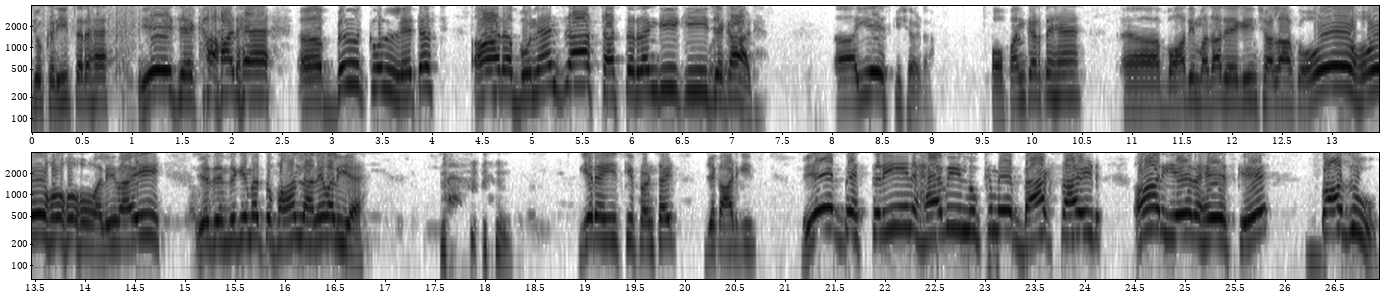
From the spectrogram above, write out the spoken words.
जो करीब तरह है ये जेकार्ड है बिल्कुल लेटेस्ट और बुनेंजा सतरंगी की जेकार्ड। ये इसकी शर्ट है। ओपन करते हैं। आ, बहुत ही मज़ा देगी इंशाल्लाह आपको। ओ हो हो हो, हो अली भाई ये ज़िंदगी में तूफ़ान लाने वाली है। ये रही इसकी फ्रंट साइड जेकार्ड की। ये बेहतरीन हैवी लुक में बैक साइड और ये रहे इसके बाजू।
